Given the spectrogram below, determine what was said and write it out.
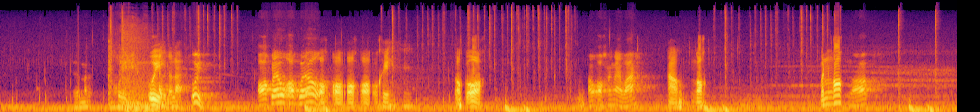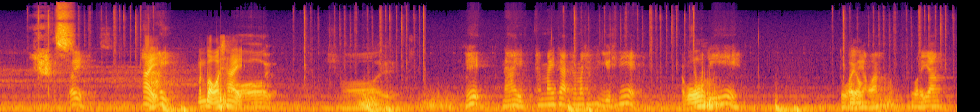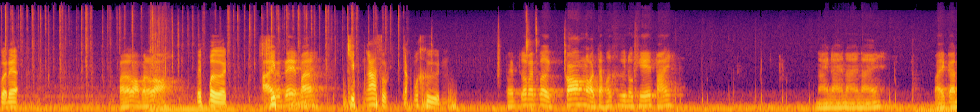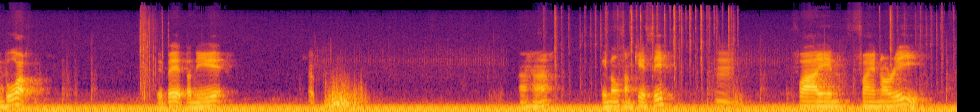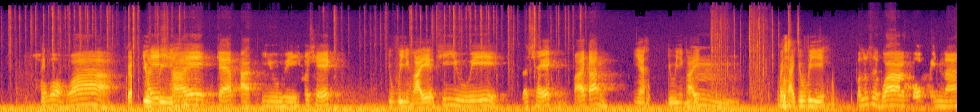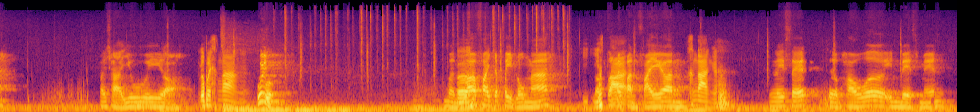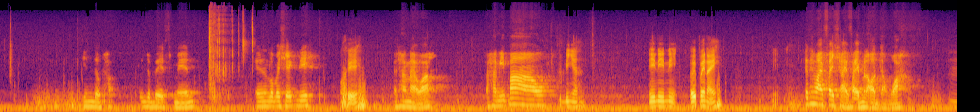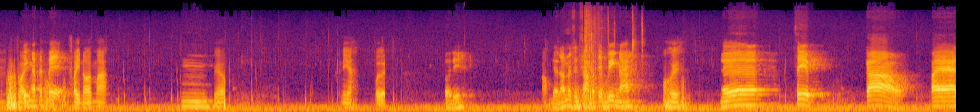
เออมันคุยอุ้ยเแล้วล่ะอุ้ยออกเร็วออกเร็วออกออกออกออกโอเคออกก็ออกเอาออกข้างไหนวะเอางอก มันงอกล็อกเฮ้ยใช่มันบอกว่าใช่ใช่ใช่เฮ้ยนายทำไมจะทำไมฉันถึงอยู่ที่นี่ โอ้สวัสดีตัวไปได้ออก ยังวะตัวได้ยังเปิดได้อะไปแล้วเหรอไปแล้วเหรอไปเปิด ไปคลิปไปเป้ไปคลิปล่าสุดจากเมื่อคืน ไปก็ไปเปิดกล้องหน่อยจากเมื่อคืนโอเคไป ไหนไหนไหนไหนไปกันพวกเปเป้ตอนนี้ครับ อ่าฮะเอ็งลองสังเกตสิอืม ไฟไฟนอรี่เขาบอกว่าเว็บให้ UV ใช้แก๊ปอะ UV เพื่อเช็ค UV ยังไงไปที่ UV แล้วเช็คไปกันเนี่ย UV ยังไงอืมไปฉาย UV มันรู้สึกว่าโค้ดปินนะไฟฉาย UV เหรอก็ไปข้างล่างนะอุ้ยเหมือนเออ ว่าไฟจะปิดลงนะ อีอีเราสต้องตาไปร์ปั่นไฟกัน ข้างล่างไง reset the power in basement in the pa- in the basement เอ็งเราไปเช็คดิโอเคไปทางไหนวะไปทางนี้เปล่านี่ไงนี่นี่นี่เอ้ยไปไหนเอ๊ะทำไมไฟฉายไฟมันอ่อนจังวะอืมไฟจริงไหมเป๊ะไฟน้อยมากๆอืมครับนี่ไงเปิด เปิดดิเอ้า เดี๋ยวนั้นมันถึงสามมันเต็มวิ่งนะโอเค เนื้อสิบ เก้าแปด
